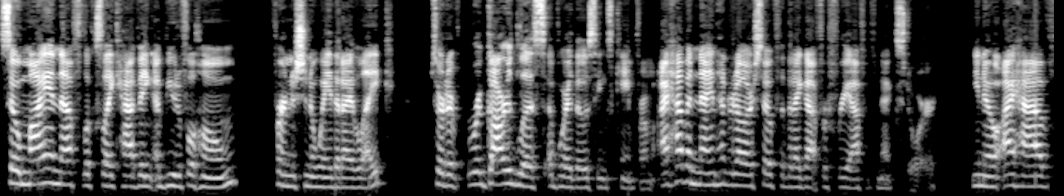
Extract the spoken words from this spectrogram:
So my enough looks like having a beautiful home furnished in a way that I like, sort of regardless of where those things came from. I have a $900 sofa that I got for free off of Nextdoor. You know, I have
